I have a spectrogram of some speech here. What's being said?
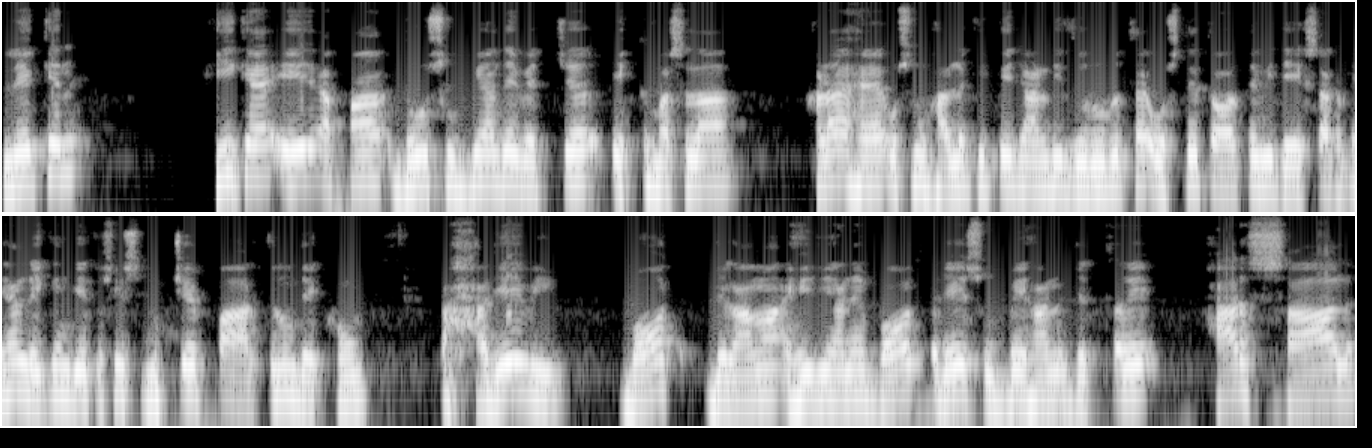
ਲੇਕਿਨ ਠੀਕ ਹੈ, ਇਹ ਆਪਾਂ ਦੋ ਸੂਬਿਆਂ ਦੇ ਵਿੱਚ ਇੱਕ ਮਸਲਾ ਖੜਾ ਹੈ ਉਸ ਨੂੰ ਹੱਲ ਕੀਤੇ ਜਾਣ ਦੀ ਜ਼ਰੂਰਤ ਹੈ, ਉਸ ਦੇ ਤੌਰ ਤੇ ਵੀ ਦੇਖ ਸਕਦੇ ਹਾਂ। ਲੇਕਿਨ ਜੇ ਤੁਸੀਂ ਸਮੁੱਚੇ ਭਾਰਤ ਨੂੰ ਦੇਖੋ, ਤਾਂ ਹਜੇ ਵੀ ਬਹੁਤ ਜਗ੍ਹਾਵਾਂ ਇਹੋ ਜਿਹੀਆਂ ਨੇ, ਬਹੁਤ ਅਜਿਹੇ ਸੂਬੇ ਹਨ ਜਿੱਥੇ ਹਰ ਸਾਲ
